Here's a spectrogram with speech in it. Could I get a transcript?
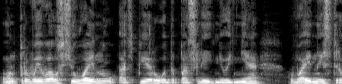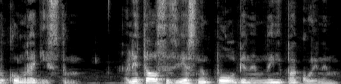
Он провоевал всю войну от первого до последнего дня войны стрелком-радистом. Летал с известным Полбиным, ныне покойным.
